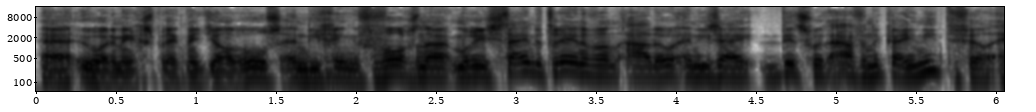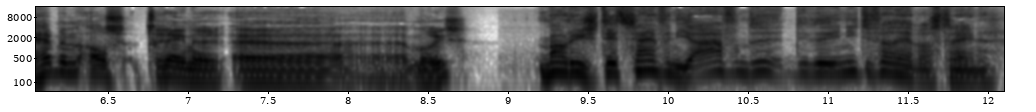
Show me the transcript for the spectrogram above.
Uh, u hoorde meer gesprek met Jan Roels. En die ging vervolgens naar Maurice Stijn, de trainer van ADO. En die zei, dit soort avonden kan je niet te veel hebben als trainer, uh, Maurice. Maurice, dit zijn van die avonden, die wil je niet te veel hebben als trainer.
